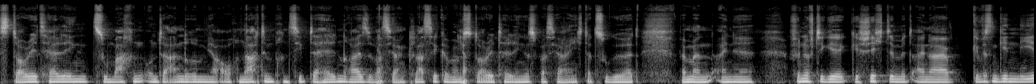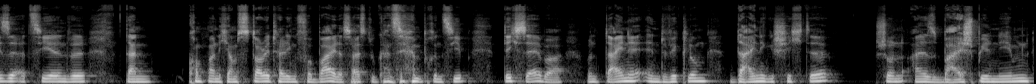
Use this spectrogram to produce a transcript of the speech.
Storytelling zu machen, unter anderem ja auch nach dem Prinzip der Heldenreise, was ja ein Klassiker beim Storytelling ist, was ja eigentlich dazu gehört, wenn man eine vernünftige Geschichte mit einer gewissen Genese erzählen will, dann kommt man nicht am Storytelling vorbei. Das heißt, du kannst ja im Prinzip dich selber und deine Entwicklung, deine Geschichte schon als Beispiel nehmen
